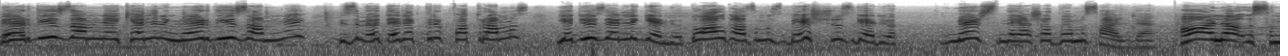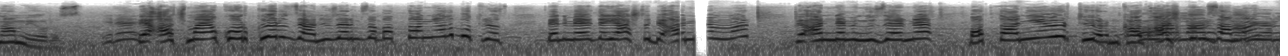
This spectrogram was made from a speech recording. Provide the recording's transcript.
Verdiği zam ne? Kendinin verdiği zam ne? Bizim öde elektrik faturamız 750 geliyor. Doğalgazımız 500 geliyor. Mersin'de yaşadığımız halde. Hala ısınamıyoruz. Biraz- Ve açmaya korkuyoruz yani. Üzerimize battaniye alıp oturuyoruz. Benim evde yaşlı bir annem var. Ve annemin üzerine battaniye örtüyorum. Kad- Açtığım zaman sarıyoruz,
